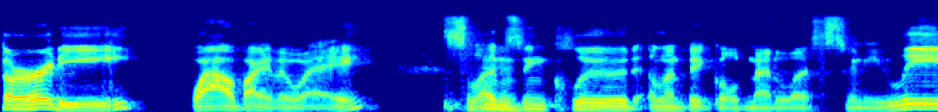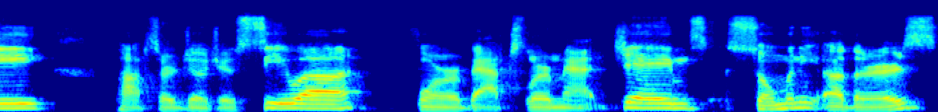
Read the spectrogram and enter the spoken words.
30. Wow, by the way. Celebs hmm. include Olympic gold medalist Suni Lee, pop star JoJo Siwa, former bachelor Matt James, so many others.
